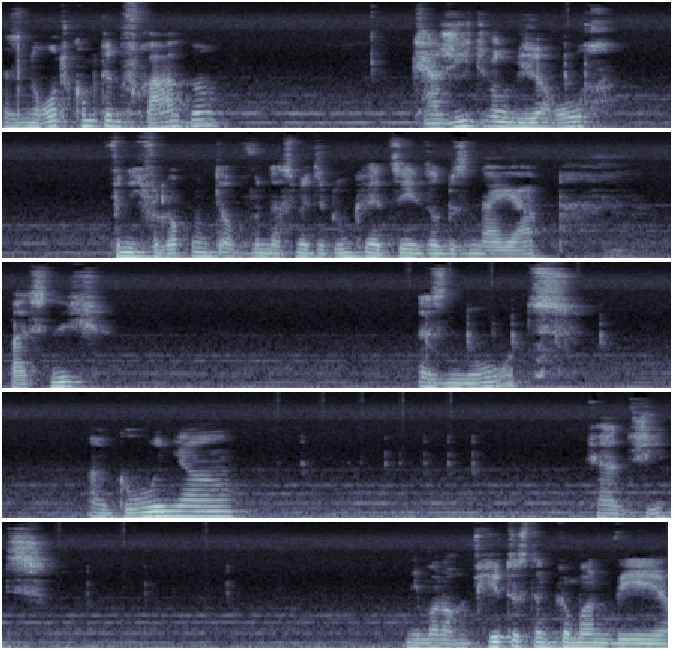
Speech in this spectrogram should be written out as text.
Also Nord kommt in Frage. Kajit irgendwie auch. Finde ich verlockend, auch wenn das mit der Dunkelheit sehen so ein bisschen, naja, weiß nicht. Es Not. Agonia. Kajit. Nehmen wir noch ein viertes, dann man wie,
